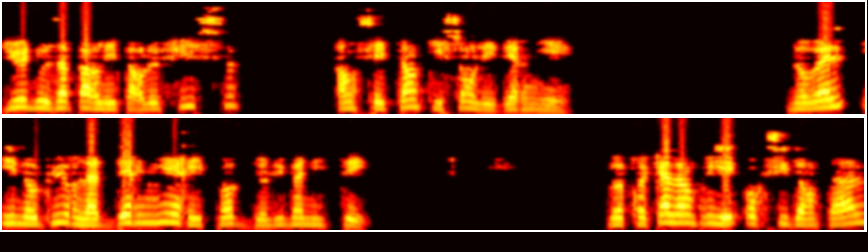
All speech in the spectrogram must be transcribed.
Dieu nous a parlé par le Fils en ces temps qui sont les derniers. Noël inaugure la dernière époque de l'humanité. Notre calendrier occidental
